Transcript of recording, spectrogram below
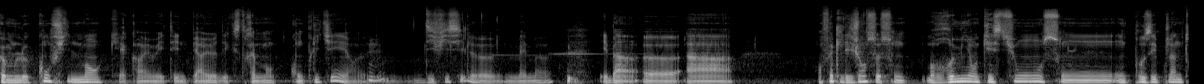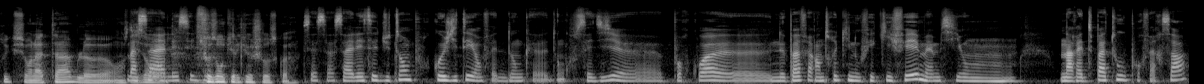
Comme le confinement, qui a quand même été une période extrêmement compliquée, mhm. difficile même, et eh ben, a en fait, les gens se sont remis en question, sont, ont posé plein de trucs sur la table euh, en se bah, disant faisons quelque chose. quoi. C'est ça, ça a laissé du temps pour cogiter en fait. Donc, euh, donc on s'est dit euh, pourquoi ne pas faire un truc qui nous fait kiffer, même si on n'arrête pas tout pour faire ça.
